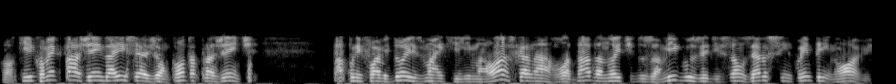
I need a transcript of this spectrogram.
Ok? Como é que tá a agenda aí, Sérgio? Conta pra gente. Papo Uniforme 2, Mike Lima Oscar, na rodada Noite dos Amigos, edição 059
